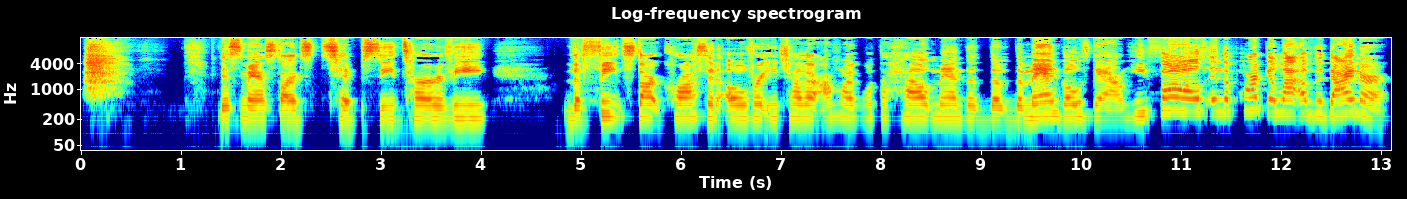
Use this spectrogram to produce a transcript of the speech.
this man starts tipsy turvy. The feet start crossing over each other. I'm like, what the hell, man? The, the the man goes down. He falls in the parking lot of the diner.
